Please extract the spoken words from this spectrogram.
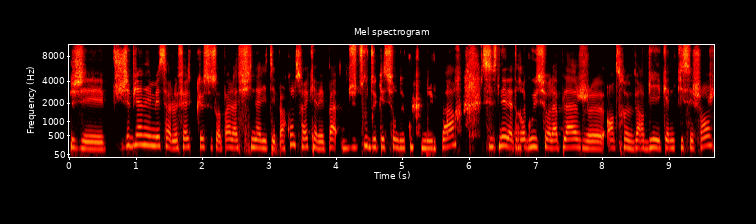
J'ai j'ai bien aimé ça, le fait que ce soit pas la finalité. Par contre, c'est vrai qu'il n'y avait pas du tout de question de couple nulle part, si ce n'est la dragouille sur la plage euh, entre Barbie et Ken qui s'échangent.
